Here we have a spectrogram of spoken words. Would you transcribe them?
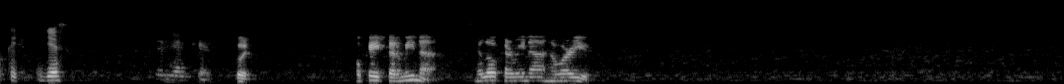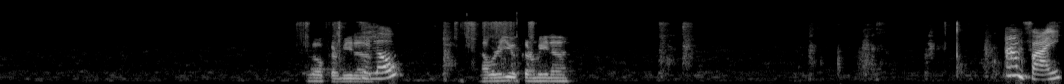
Okay. Yes. Okay. Okay, Carmina. Hello, Carmina. How are you? Hello, Carmina. Hello. How are you, Carmina? I'm fine.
